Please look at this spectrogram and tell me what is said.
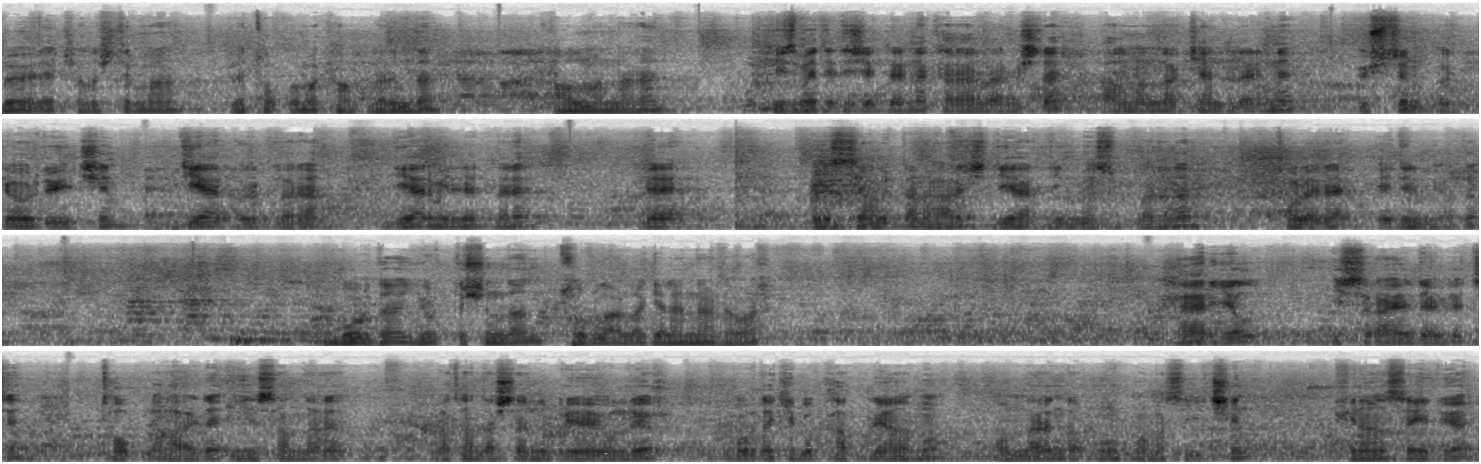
böyle çalıştırma ve toplama kamplarında Almanlara hizmet edeceklerine karar vermişler. Almanlar kendilerini üstün ırk gördüğü için diğer ırklara, diğer milletlere ve Hristiyanlıktan hariç diğer din mensuplarına tolere edilmiyordu. Burada yurt dışından turlarla gelenler de var. Her yıl İsrail devleti toplu halde insanları, vatandaşlarını buraya yolluyor. Buradaki bu katliamı onların da unutmaması için finanse ediyor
